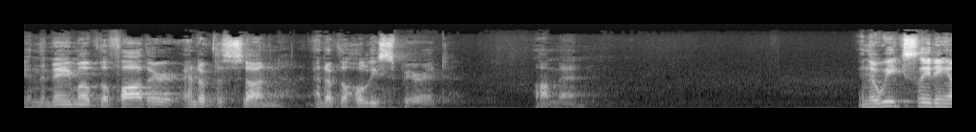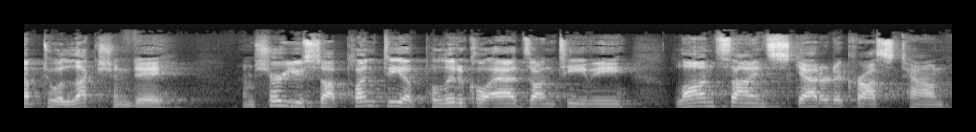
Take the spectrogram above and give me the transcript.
In the name of the Father, and of the Son, and of the Holy Spirit. Amen. In the weeks leading up to Election Day, I'm sure you saw plenty of political ads on TV, lawn signs scattered across town,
